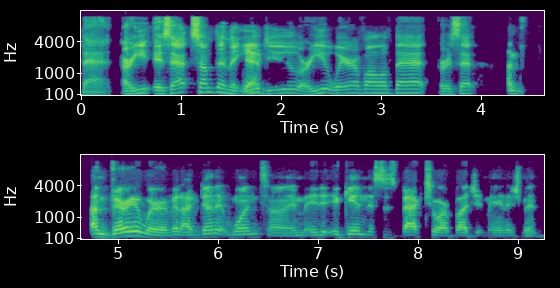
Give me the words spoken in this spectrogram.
that. Are you is that something that yeah. you do? Are you aware of all of that? Or is that I'm very aware of it. I've done it one time. It, again, this is back to our budget management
